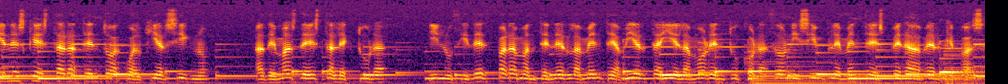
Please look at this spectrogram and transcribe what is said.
Tienes que estar atento a cualquier signo, además de esta lectura, y lucidez para mantener la mente abierta y el amor en tu corazón y simplemente espera a ver qué pasa.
